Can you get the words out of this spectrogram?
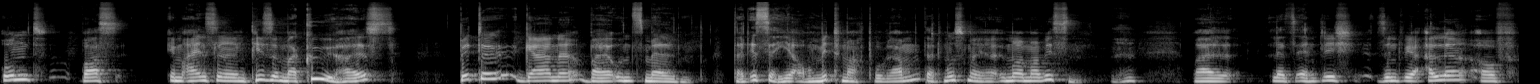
und was im Einzelnen Pisemakü heißt, bitte gerne bei uns melden. Das ist ja hier auch ein Mitmachprogramm, das muss man ja immer mal wissen. Ne? Weil letztendlich sind wir alle auf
